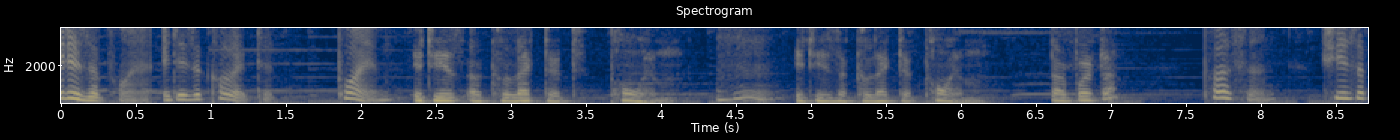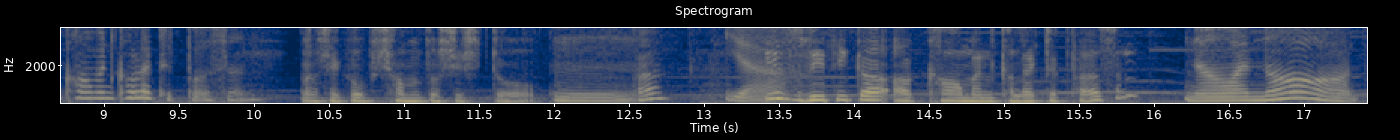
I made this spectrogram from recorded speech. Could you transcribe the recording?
it is a poem. It is a collected poem. ইট ইজ আ কালেক্টেড পোয়েম Mm-hmm. ইট ইজ আ কালেক্টেড পোয়েম তারপর এটা Person. She is a calm and collected person. মানে সে খুব শান্তশিষ্ট Mm, হ্যাঁ yeah. ইজ রিতিকা আ কাম অ্যান্ড কালেক্টেড পার্সন No, I'm not.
